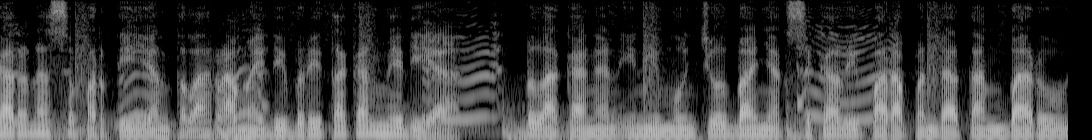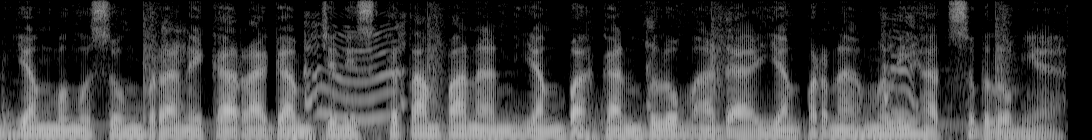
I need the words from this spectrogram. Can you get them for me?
karena seperti yang telah ramai diberitakan media, belakangan ini muncul banyak sekali para pendatang baru yang mengusung beraneka ragam jenis ketampanan yang bahkan belum ada yang pernah melihat sebelumnya.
